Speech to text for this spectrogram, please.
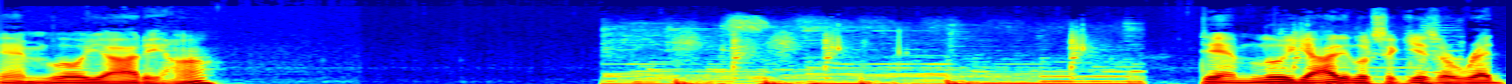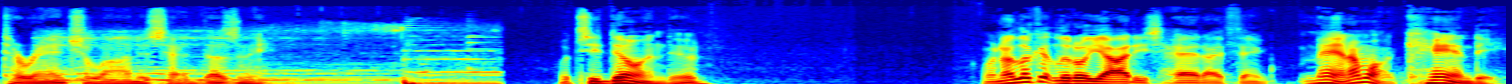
Damn, Lil Yachty, huh? Damn, Lil Yachty looks like he has a red tarantula on his head, doesn't he? What's he doing, dude? When I look at Little Yachty's head, I think, man, I want candy.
